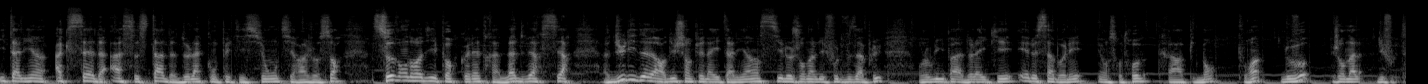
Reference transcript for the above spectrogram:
italien accède à ce stade de la compétition. Tirage au sort ce vendredi pour connaître l'adversaire du leader du championnat italien. Si le journal du foot vous a plu, on n'oublie pas de liker et de s'abonner. Et on se retrouve très rapidement pour un nouveau journal du foot.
